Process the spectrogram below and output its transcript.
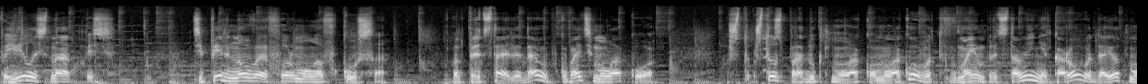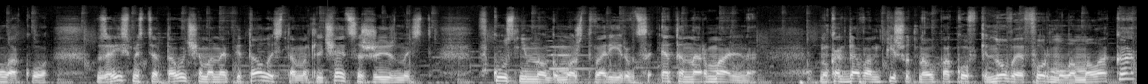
появилась надпись Теперь новая формула вкуса. Вот представили, да, вы покупаете молоко. Что, что за продукт молоко? Молоко, вот в моем представлении, корова дает молоко. В зависимости от того, чем она питалась, там отличается жирность, вкус немного может варьироваться. Это нормально. Но когда вам пишут на упаковке новая формула молока,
